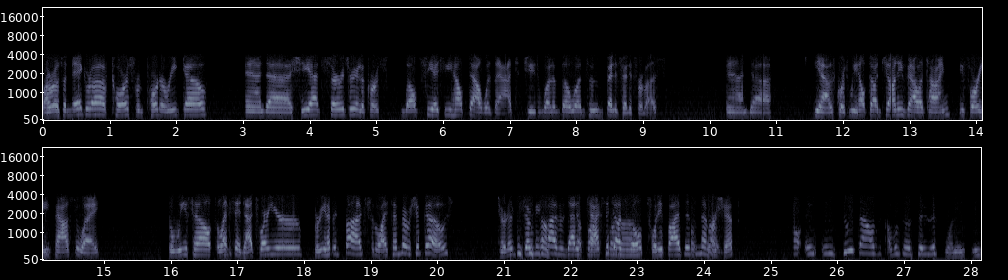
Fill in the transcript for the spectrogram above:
La Rosa Negra, of course, from Puerto Rico, and uh, she had surgery, and of course, well, CAC helped out with that. She's one of the ones who benefited from us, and uh, yeah, of course, we helped out Johnny Valentine before he passed away. So we've helped, like I said, that's where your three hundred bucks for the lifetime membership goes. Two hundred and seventy-five of that is tax deductible. uh, Twenty-five is but, right. membership. Oh, in in 2000, I was going to say this one. In,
